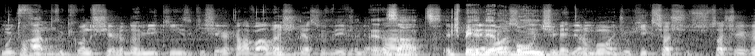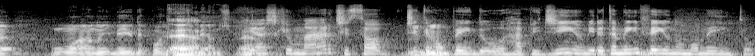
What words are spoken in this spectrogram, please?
Muito rápido. Que quando chega 2015, que chega aquela avalanche de SUVs no mercado. Exato. Eles perderam o negócio- bonde. Perderam o bonde. O Kicks só, só chega um ano e meio depois, É. mais ou menos. E acho que o Marte, só te Uhum. interrompendo rapidinho, Mira, também veio num momento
